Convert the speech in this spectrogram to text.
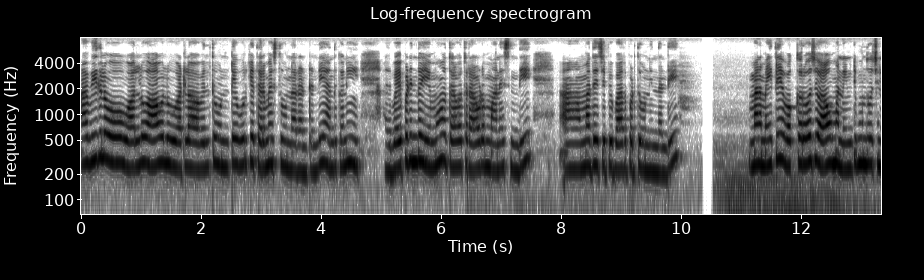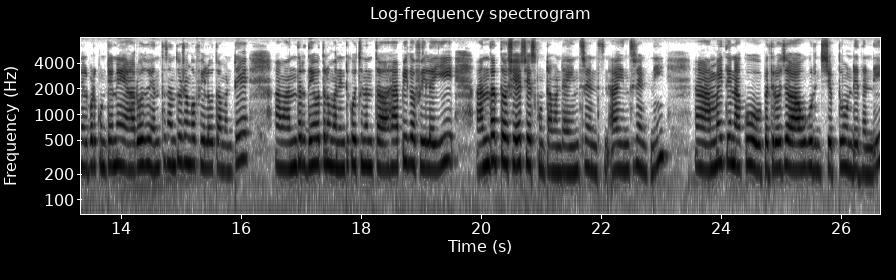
ఆ వీధిలో వాళ్ళు ఆవులు అట్లా వెళ్తూ ఉంటే ఊరికే తరిమేస్తూ ఉన్నారంటండి. అందుకని అది భయపడిందో ఏమో తర్వాత రావడం మానేసింది. అమ్మదే చెప్పి బాధపడుతూ ఉండిందండి మనమైతే ఒక్కరోజు ఆవు మన ఇంటి ముందు వచ్చి నిలబడుకుంటేనే ఆ రోజు ఎంత సంతోషంగా ఫీల్ అవుతామంటే అందరు దేవతలు మన ఇంటికి వచ్చినంత హ్యాపీగా ఫీల్ అయ్యి అందరితో షేర్ చేసుకుంటామండి ఆ ఇన్సిడెంట్స్ ఆ ఇన్సిడెంట్ని. ఆ, అమ్మ అయితే నాకు ప్రతిరోజు ఆవు గురించి చెప్తూ ఉండేదండి.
